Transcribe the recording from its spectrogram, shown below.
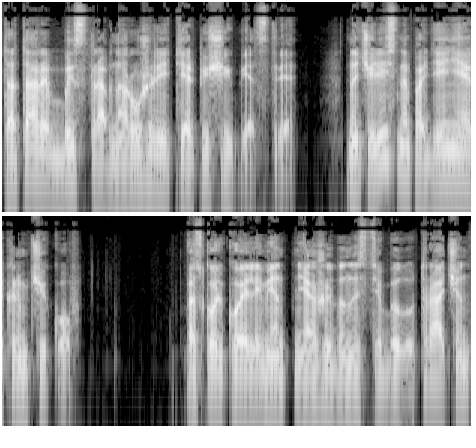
Татары быстро обнаружили терпящих бедствия. Начались нападения крымчаков. Поскольку элемент неожиданности был утрачен,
